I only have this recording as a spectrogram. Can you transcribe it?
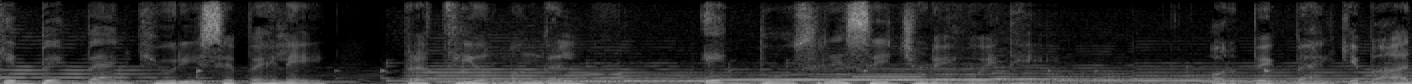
कि बिग बैंग थ्योरी से पहले पृथ्वी और मंगल एक दूसरे से जुड़े हुए थे और बिग बैंग के बाद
